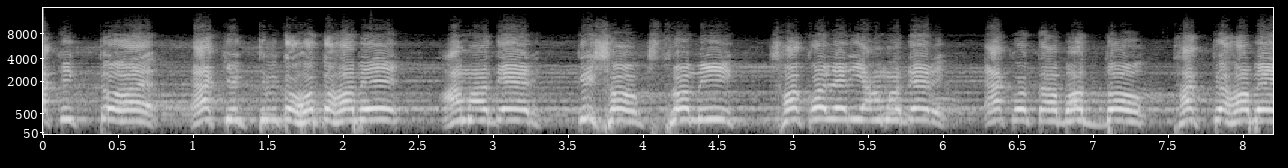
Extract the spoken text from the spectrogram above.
একিত্ব একত্রিত হতে হবে। আমাদের কৃষক, শ্রমিক সকলেরই আমাদের একতাবদ্ধ থাকতে হবে।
